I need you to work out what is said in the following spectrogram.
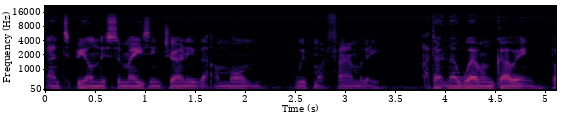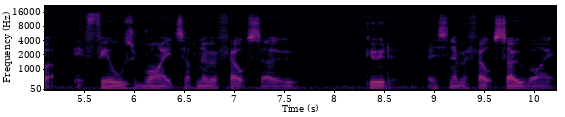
and to be on this amazing journey that I'm on with my family. I don't know where I'm going, but it feels right. I've never felt so good. It's never felt so right.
